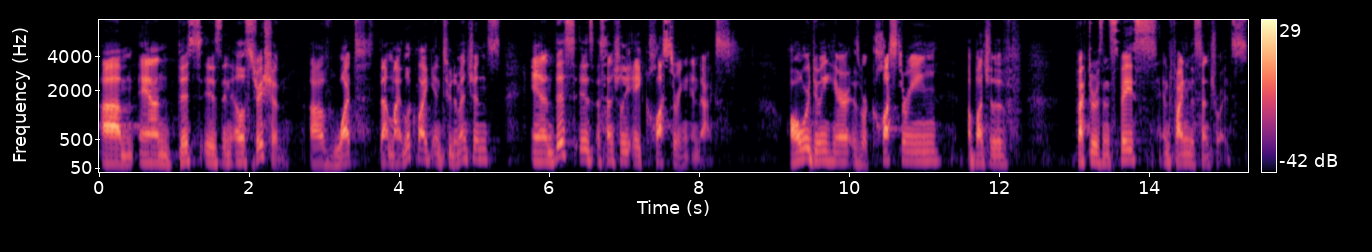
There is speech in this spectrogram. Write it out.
Um, and this is an illustration of what that might look like in two dimensions. And this is essentially a clustering index. All we're doing here is we're clustering a bunch of vectors in space and finding the centroids.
